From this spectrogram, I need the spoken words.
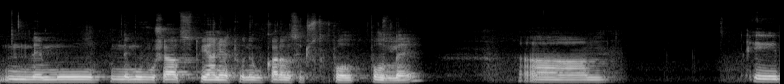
не му, не му влушават състоянието, не го кара да се чувства по, по-зле. А, и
